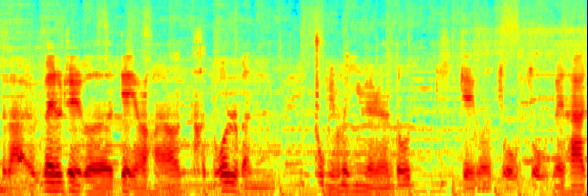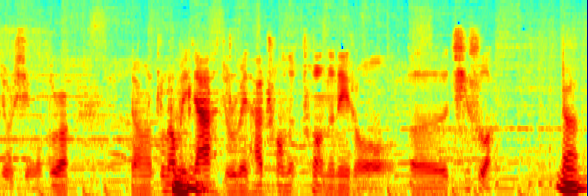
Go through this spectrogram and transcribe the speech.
对吧？为了这个电影，好像很多日本著名的音乐人都。这个做做为他就是写过歌，像中岛美嘉就是为他创的创的那首呃七色，嗯。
